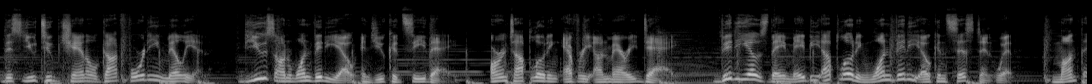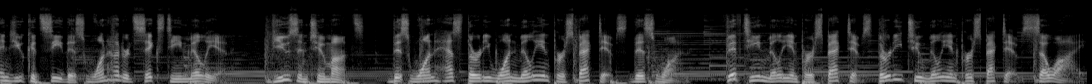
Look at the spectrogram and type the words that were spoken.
This YouTube channel got 40 million views on one video and you could see they aren't uploading every unmarried day. Videos they may be uploading one video consistent with month and you could see this 116 million views in two months. This one has 31 million perspectives, this one 15 million perspectives, 32 million perspectives, so I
